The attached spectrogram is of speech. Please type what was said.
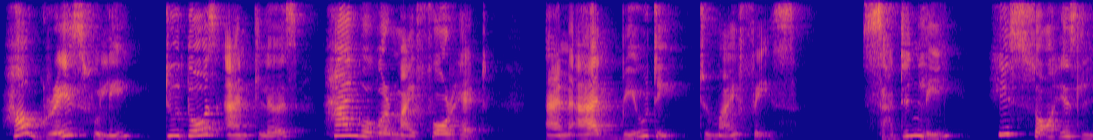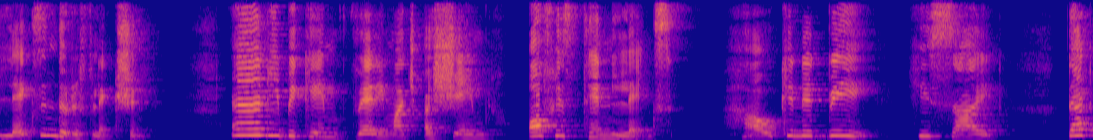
How gracefully do those antlers hang over my forehead and add beauty to my face? Suddenly, he saw his legs in the reflection and he became very much ashamed of his thin legs. How can it be, he sighed, that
